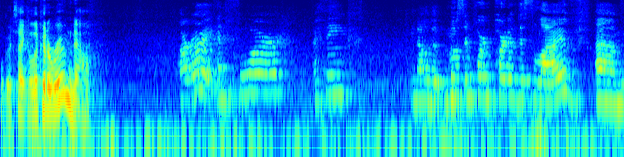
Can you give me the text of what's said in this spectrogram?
We'll go take a look at a room now. All right, and for I think you know the most important part of this live um,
